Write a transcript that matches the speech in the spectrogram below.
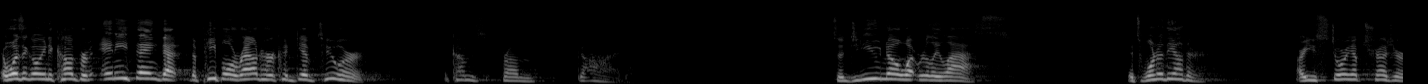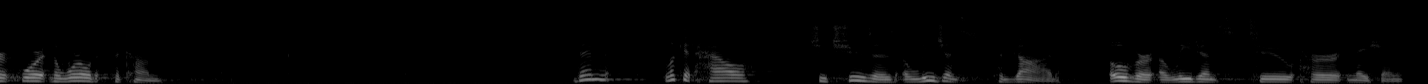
It wasn't going to come from anything that the people around her could give to her. It comes from God. So, do you know what really lasts? It's one or the other. Are you storing up treasure for the world to come? Then look at how she chooses allegiance to God over allegiance to her nation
